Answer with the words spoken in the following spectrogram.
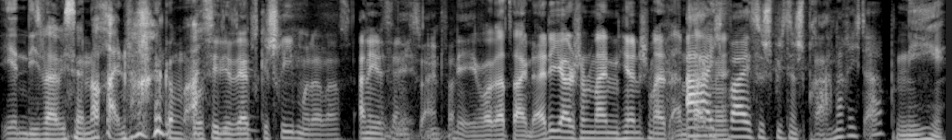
In diesmal habe ich es mir noch einfacher Du gemacht. hast sie dir selbst geschrieben oder was? Ah, nee, das ist ja nicht so einfach. Nee, ich wollte gerade sagen, da hätte ich ja schon meinen Hirnschmalz anfangen. ah, ich ne? weiß, du spielst eine Sprachnachricht ab? Nee,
